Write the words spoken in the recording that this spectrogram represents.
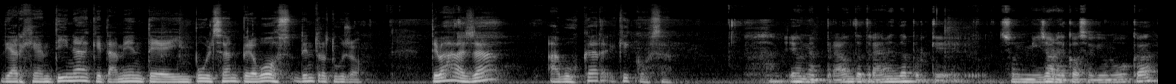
de Argentina que también te impulsan, pero vos, dentro tuyo, ¿te vas allá a buscar qué cosa? Es una pregunta tremenda porque son millones de cosas que uno busca.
